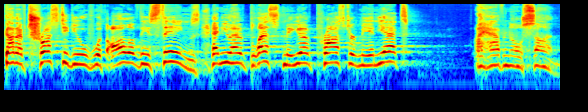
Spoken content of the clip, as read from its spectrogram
God, I've trusted you with all of these things, and you have blessed me, you have prospered me, and yet I have no son.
